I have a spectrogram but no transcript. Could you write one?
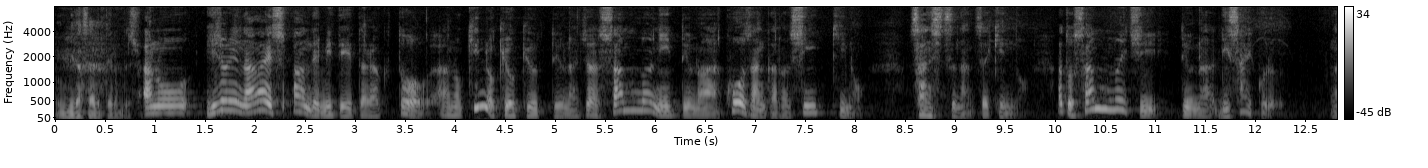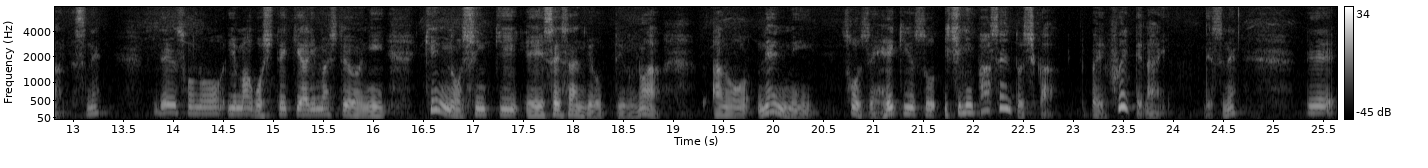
生み出されてるんでしょうあの非常に長いスパンで見ていただくとあの金の供給っていうのはじゃあ3の2っていうのは鉱山からの新規の産出なんですね金の。あと3の1っていうのはリサイクルなんですね。でその今ご指摘ありましたように金の新規生産量っていうのはあの年にそうですね平均数12%しかやっぱり増えてないんですね。で、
